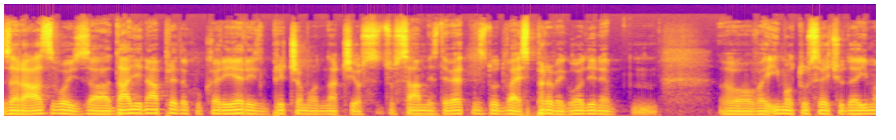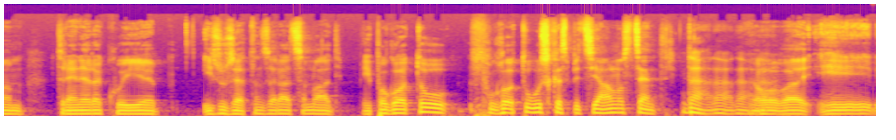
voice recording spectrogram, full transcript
za razvoj, za dalji napredak u karijeri, pričamo znači, od 18, 19 do 21. godine, ovaj, imao tu sreću da imam trenera koji je izuzetan za rad sa mladim. I pogotovo, pogotovo uska specijalnost centri. Da, da, da. da. Ovaj, I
